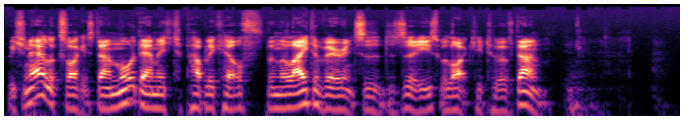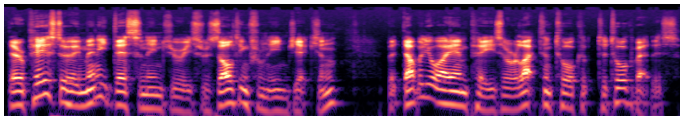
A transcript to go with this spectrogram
which now looks like it's done more damage to public health than the later variants of the disease were likely to have done. There appears to be many deaths and injuries resulting from the injection, but WA MPs are reluctant talk, to talk about this.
